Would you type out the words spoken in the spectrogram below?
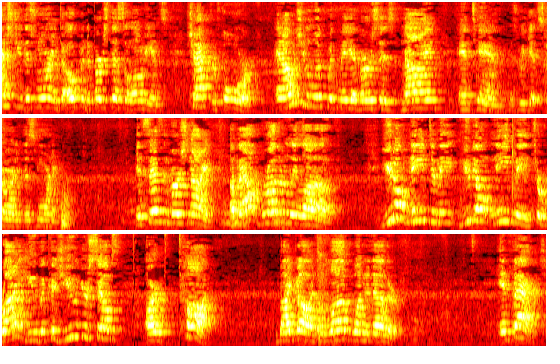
asked you this morning to open to 1 Thessalonians chapter 4, and I want you to look with me at verses 9 and 10 as we get started this morning. It says in verse 9, about brotherly love. You don't need to me you don't need me to write you because you yourselves are taught by God to love one another. In fact,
